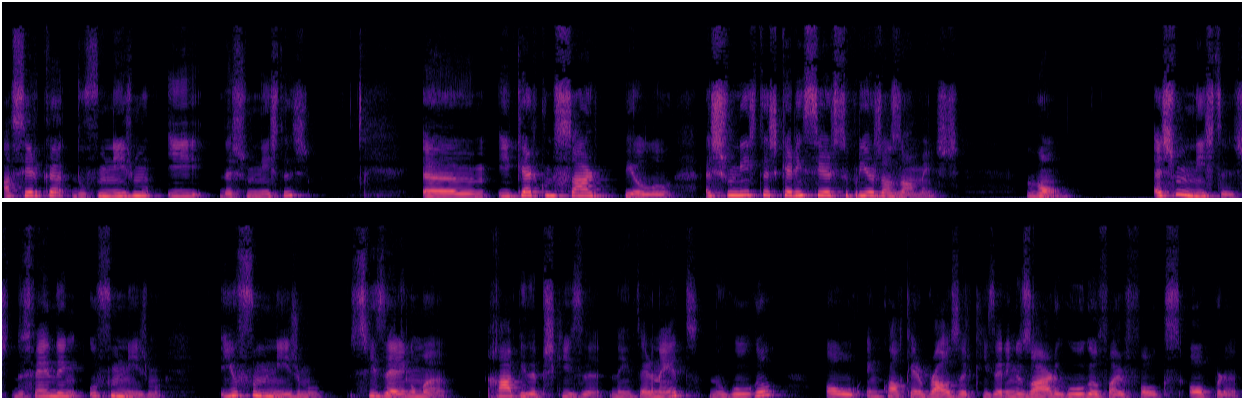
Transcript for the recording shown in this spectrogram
acerca do feminismo e das feministas. Uh, e quero começar pelo: as feministas querem ser superiores aos homens. Bom, as feministas defendem o feminismo. E o feminismo, se fizerem uma rápida pesquisa na internet, no Google, ou em qualquer browser que quiserem usar, Google, Firefox, Opera,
